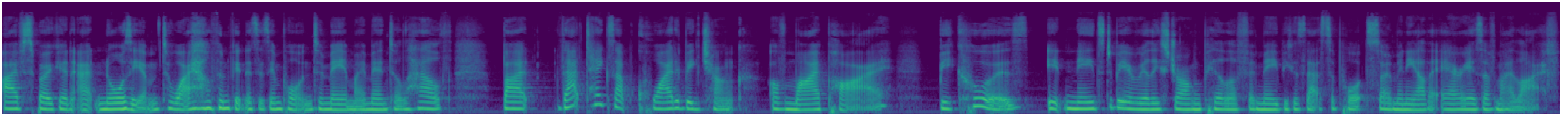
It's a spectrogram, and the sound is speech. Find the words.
I've spoken at nauseum to why health and fitness is important to me and my mental health, but that takes up quite a big chunk of my pie because it needs to be a really strong pillar for me because that supports so many other areas of my life.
